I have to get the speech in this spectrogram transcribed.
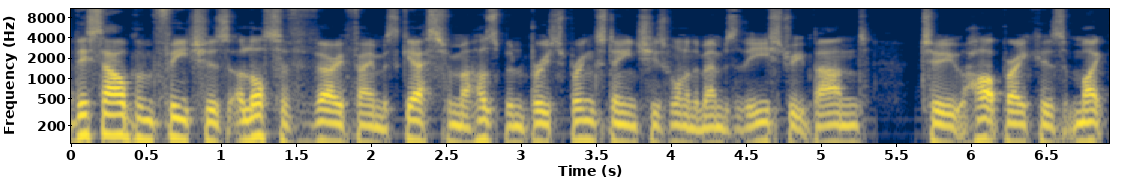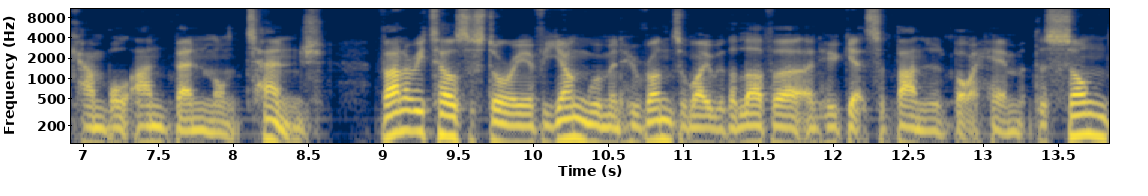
This album features a lot of very famous guests from her husband Bruce Springsteen, she's one of the members of the E Street Band, to Heartbreakers Mike Campbell and Benmont Tench. Valerie tells the story of a young woman who runs away with a lover and who gets abandoned by him. The song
